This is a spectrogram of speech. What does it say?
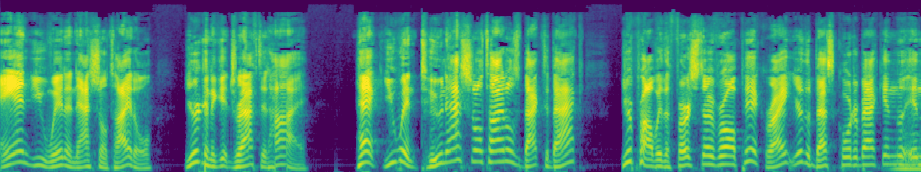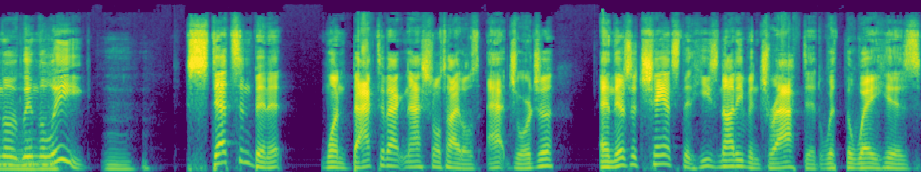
and you win a national title, you're going to get drafted high. Heck, you win two national titles back to back. You're probably the first overall pick, right? You're the best quarterback in the in the in the league. Stetson Bennett won back to back national titles at Georgia, and there's a chance that he's not even drafted with the way his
